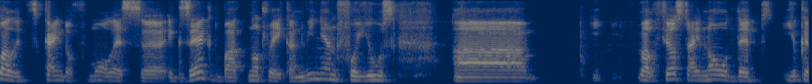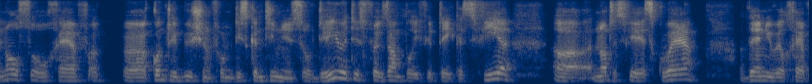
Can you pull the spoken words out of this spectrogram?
well, it's kind of more or less uh, exact, but not very convenient for use. Uh, well, first I know that you can also have a, a, contribution from discontinuous of derivatives. For example, if you take a sphere, uh, not a sphere, a square, then you will have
